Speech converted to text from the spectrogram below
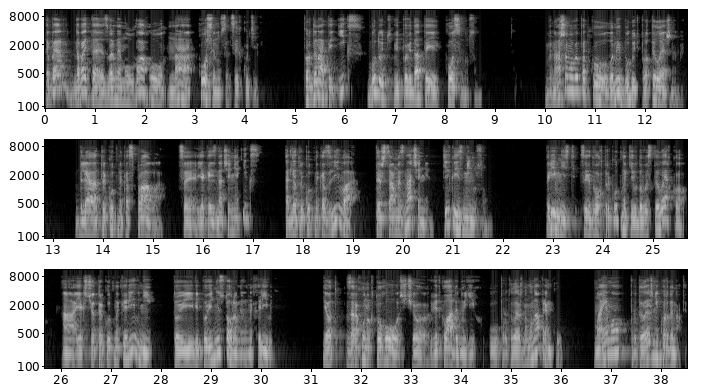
Тепер давайте звернемо увагу на косинуси цих кутів. Координати х будуть відповідати косинусам. В нашому випадку вони будуть протилежними. Для трикутника справа це якесь значення х, а для трикутника зліва те ж саме значення, тільки із мінусом. Рівність цих двох трикутників довести легко, а якщо трикутники рівні, то і відповідні сторони у них рівні. І от за рахунок того, що відкладено їх у протилежному напрямку, маємо протилежні координати.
